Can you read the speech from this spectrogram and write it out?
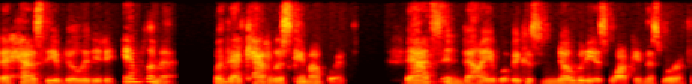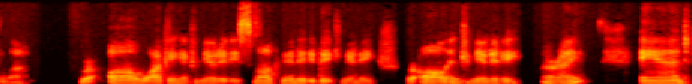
that has the ability to implement what that catalyst came up with. That's invaluable because nobody is walking this earth alone. We're all walking in community, small community, big community. We're all in community. All right. And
